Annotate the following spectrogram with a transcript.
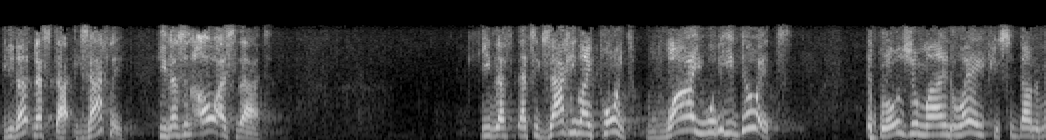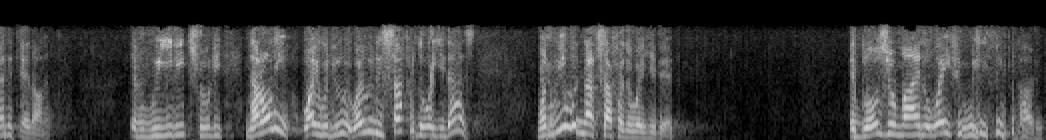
He does, that's that, exactly. He doesn't owe us that. He, that's, that's exactly my point. Why would he do it? It blows your mind away if you sit down and meditate on it. It really, truly, not only why would he do it, why would he suffer the way he does? When we would not suffer the way he did. It blows your mind away if you really think about it.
